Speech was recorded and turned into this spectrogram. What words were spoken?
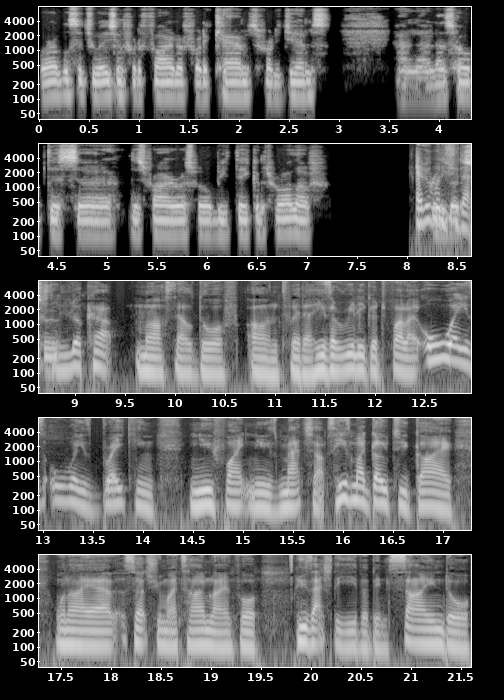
horrible situation for the fighter, for the camps, for the gyms, and uh, let's hope this uh, this virus will be taken control of. Everybody should actually soon. look up Marcel Dorff on Twitter. He's a really good follow. Always, always breaking new fight news matchups. He's my go-to guy when I uh, search through my timeline for who's actually either been signed or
